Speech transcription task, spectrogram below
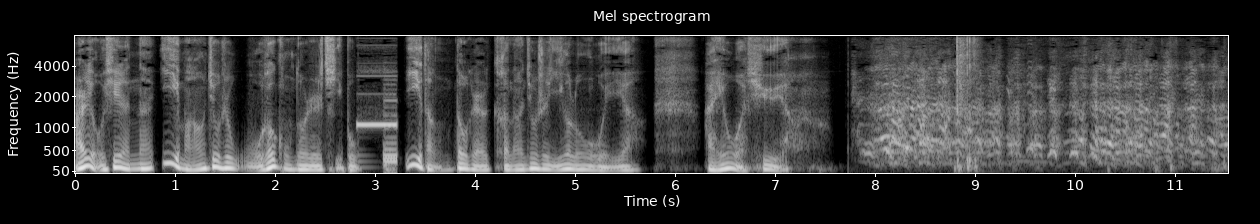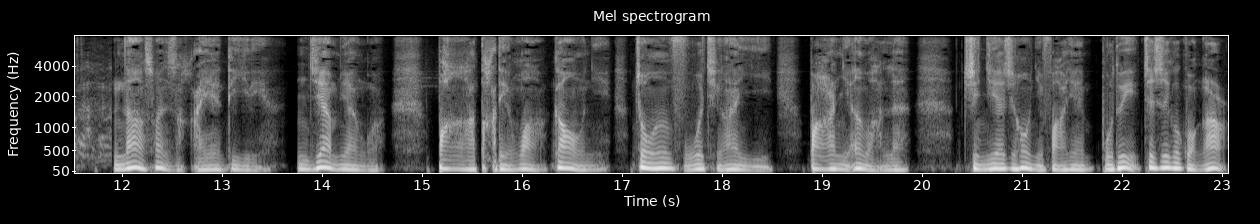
而有些人呢，一忙就是五个工作日起步，一等豆哥可能就是一个轮回呀！哎呦我去呀！”你 那算啥呀，弟弟？你见没见过？叭打电话告诉你，中文服务请按一。叭你摁完了，紧接之后你发现不对，这是个广告。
